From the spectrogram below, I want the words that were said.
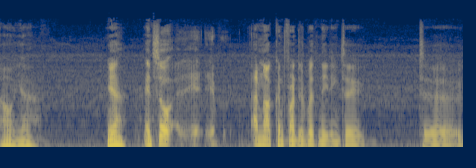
Oh yeah, yeah. And so i- if, I'm not confronted with needing to to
